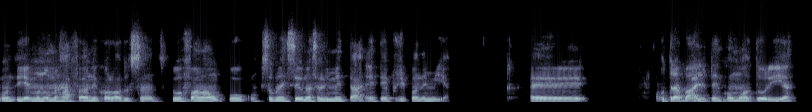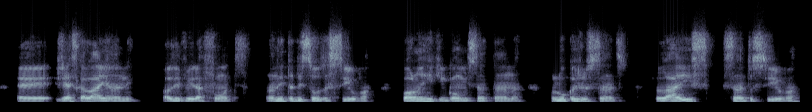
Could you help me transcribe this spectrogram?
Bom dia, meu nome é Rafael Nicolau dos Santos. Eu vou falar um pouco sobre a insegurança alimentar em tempos de pandemia. É, o trabalho tem como autoria é, Jéssica Laiane Oliveira Fontes, Anita de Souza Silva, Paulo Henrique Gomes Santana, Lucas dos Santos, Laís Santos Silva,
